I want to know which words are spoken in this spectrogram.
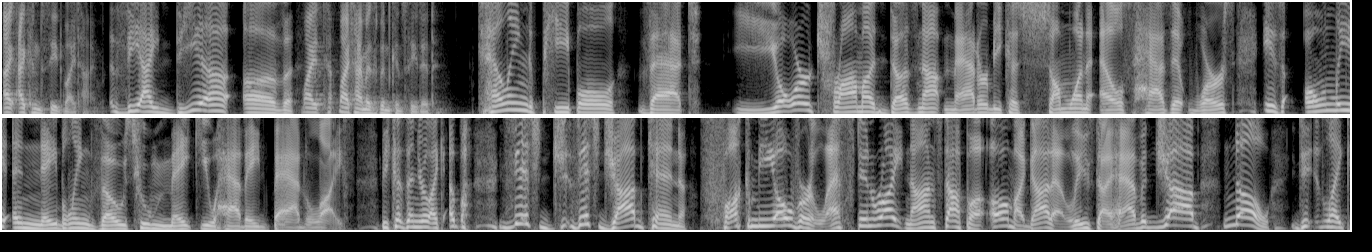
I, I, I concede my time. the idea of My t- my time has been conceded. telling people that your trauma does not matter because someone else has it worse is only enabling those who make you have a bad life. Because then you're like, "Uh, this this job can fuck me over left and right nonstop. But oh my god, at least I have a job. No, like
